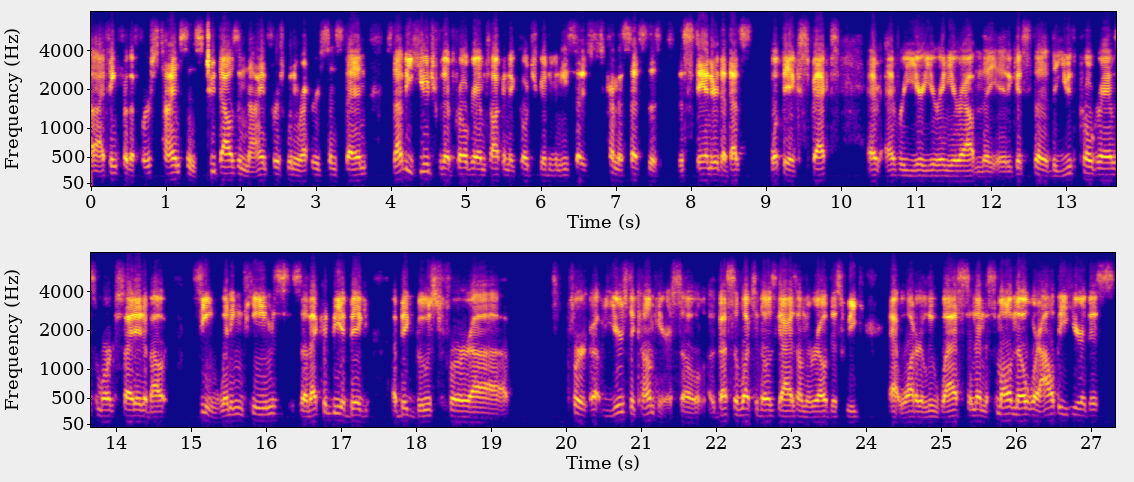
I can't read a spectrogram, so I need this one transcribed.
Uh, I think for the first time since 2009, first winning record since then. So that'd be huge for their program. Talking to Coach Goodwin, he said it just kind of sets the the standard that that's what they expect every year, year in, year out, and, it gets the the youth programs more excited about seeing winning teams. So that could be a big a big boost for uh, for uh, years to come here. So uh, best of luck to those guys on the road this week at Waterloo West. And then a small note where I'll be here this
